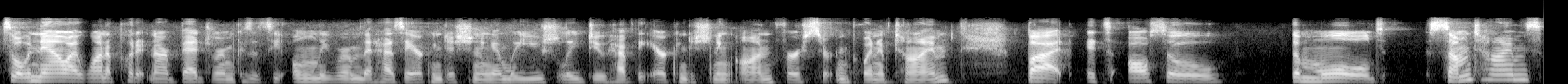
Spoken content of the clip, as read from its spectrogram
So now I want to put it in our bedroom because it's the only room that has air conditioning and we usually do have the air conditioning on for a certain point of time. But it's also the mold. Sometimes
